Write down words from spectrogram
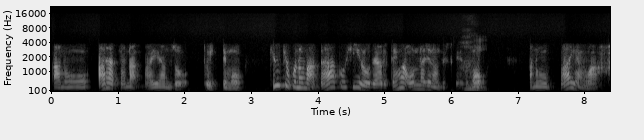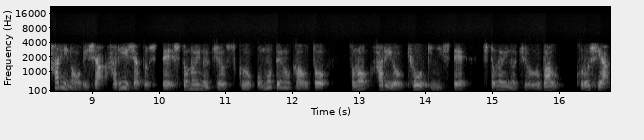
あの新たなバイアン像といっても究極のまあダークヒーローである点は同じなんですけれども、はい、あのバイアンは針の医者針医者として人の命を救う表の顔とその針を凶器にして人の命を奪う殺し屋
